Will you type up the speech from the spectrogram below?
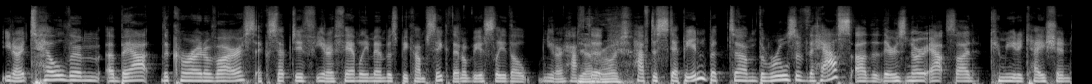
you know, tell them about the coronavirus, except if you know family members become sick. Then obviously they'll, you know, have Yeah, to right. have to step in. But um, the rules of the house are that there is no outside communication.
